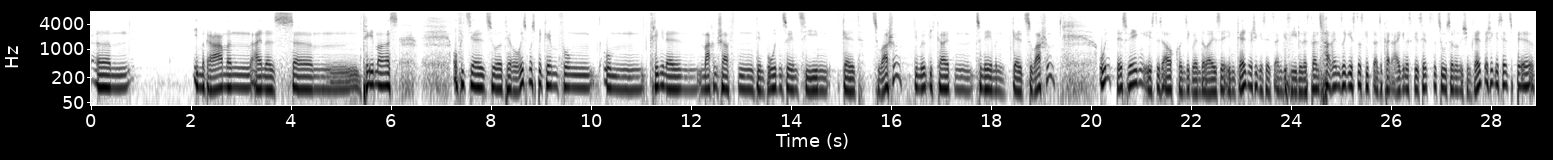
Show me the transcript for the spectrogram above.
ähm, im Rahmen eines ähm, Themas offiziell zur Terrorismusbekämpfung, um kriminellen Machenschaften den Boden zu entziehen, Geld zu waschen, die Möglichkeiten zu nehmen, Geld zu waschen. Und deswegen ist es auch konsequenterweise im Geldwäschegesetz angesiedelt. Das Transparenzregister, es gibt also kein eigenes Gesetz dazu, sondern ist im Geldwäschegesetz be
